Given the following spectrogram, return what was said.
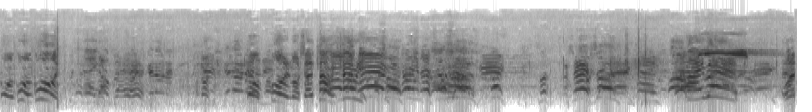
Go on, go on, go on. Go on, go on, Marshall. Carry, carry. Hey, ref. One.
